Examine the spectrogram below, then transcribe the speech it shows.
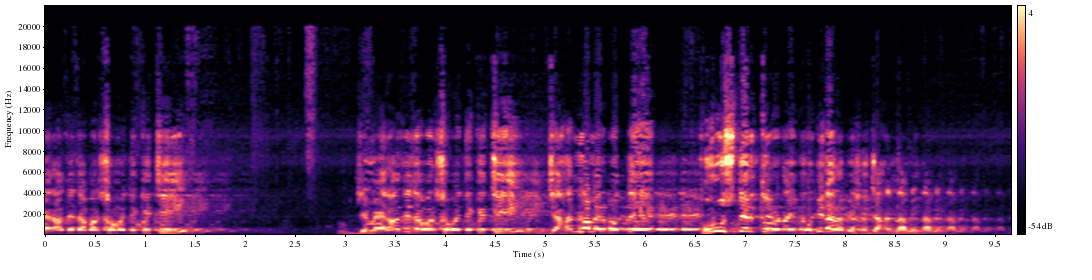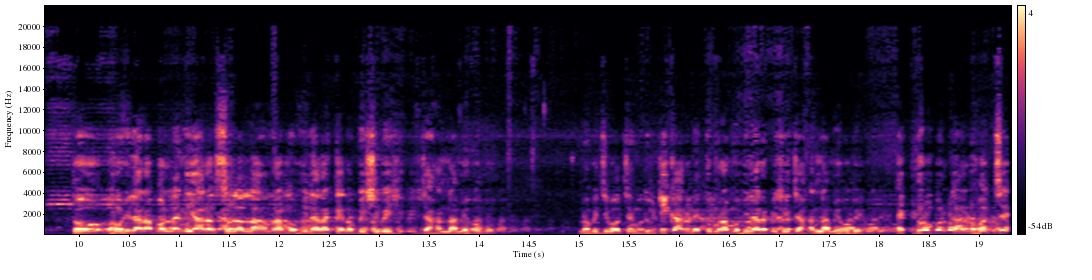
মেরাজে যাবার সময় দেখেছি, যে মেরাজে যাওয়ার সময় দেখেছি, জাহান্নামের মধ্যে পুরুষদের তুলনায় মহিলারা বেশি জাহান্নামী। তো মহিলারা বললেন, ইয়া রাসূলুল্লাহ, আমরা মহিলারা কেন বেশি বেশি জাহান্নামী হব? নবীজি বলছেন, দুইটি কারণে তোমরা মহিলারা বেশি জাহান্নামী হবে। এক নম্বর কারণ হচ্ছে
